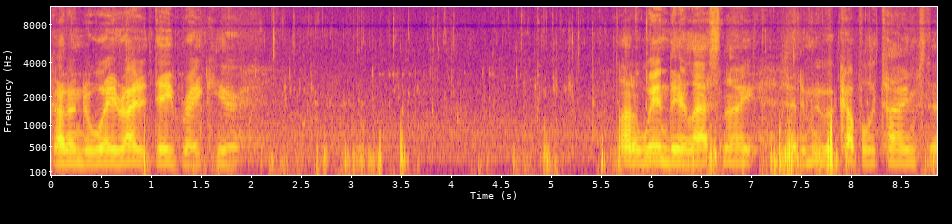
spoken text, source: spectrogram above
Got underway right at daybreak here. A lot of wind there last night. Had to move a couple of times to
